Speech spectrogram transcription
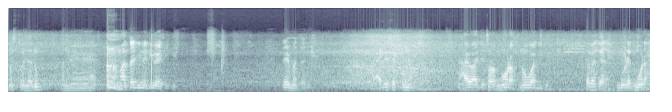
મસ્ત મજાનું. અને માતાજીને દિવાય થઈ ગઈ. જય માતાજી. આજે છે પૂનમ. આવ્યો આજે થોડોક મોડો નવ વાગી ગયો. ચલો ત્યારે. મોડે તો મોડા.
